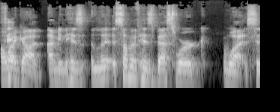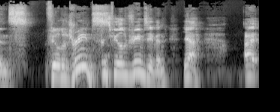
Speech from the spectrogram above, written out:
Oh Fan- my god! I mean, his some of his best work. What since Field of Dreams? Since Field of Dreams, even. Yeah. I,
